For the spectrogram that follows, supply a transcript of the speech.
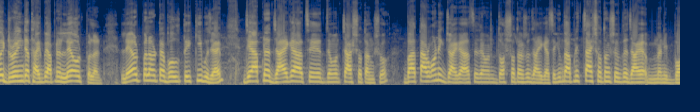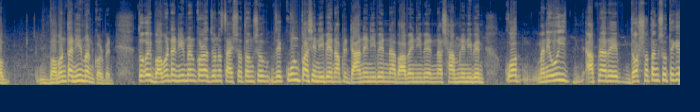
ওই ড্রয়িংটা থাকবে আপনার লেআউট প্ল্যান লেআউট প্ল্যানটা বলতে কি বোঝায়? যে আপনার জায়গা আছে যেমন চার শতাংশ বা তার অনেক জায়গা আছে যেমন দশ শতাংশ জায়গা আছে কিন্তু আপনি চার শতাংশ জায়গা মানে ভবনটা নির্মাণ করবেন। তো ওই ভবনটা নির্মাণ করার জন্য চার শতাংশ যে কোন পাশে নেবেন, আপনি ডানে নেবেন না বামে নেবেন না সামনে নেবেন, কত মানে ওই আপনার এই দশ শতাংশ থেকে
